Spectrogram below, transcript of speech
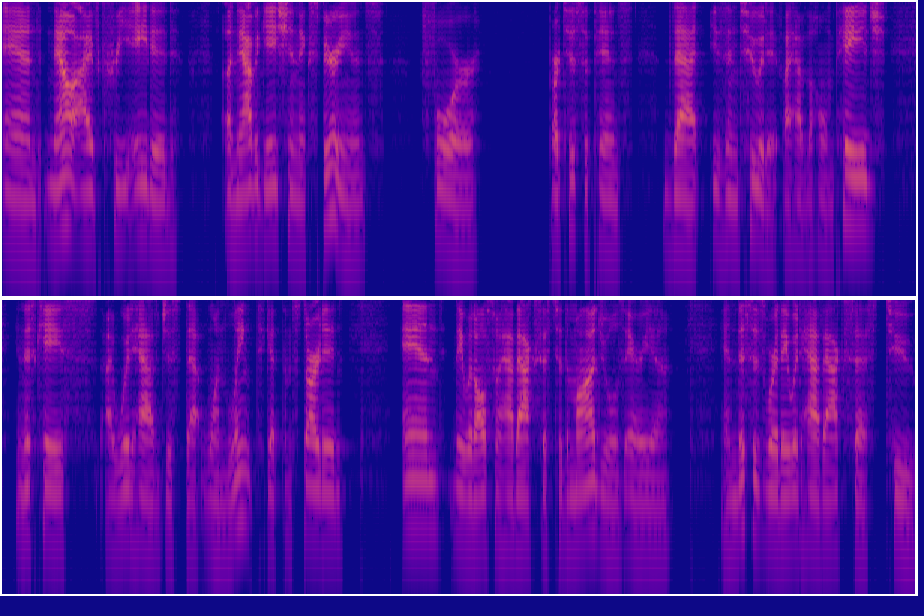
And now I've created a navigation experience for participants that is intuitive. I have the home page. In this case, I would have just that one link to get them started. And they would also have access to the modules area. And this is where they would have access to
